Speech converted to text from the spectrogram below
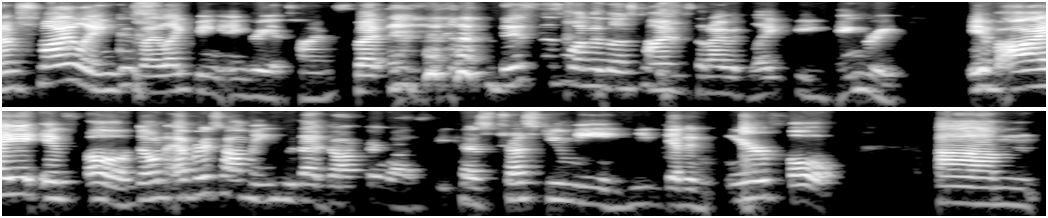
And I'm smiling because I like being angry at times. But this is one of those times that I would like being angry. If I if oh, don't ever tell me who that doctor was because trust you me, you get an earful. Um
